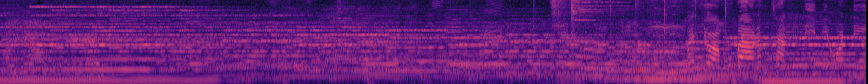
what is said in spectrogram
ไม่ยาวเลยไงมาจอบผู้บ่าวน้ำฉันดีมีวันดี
